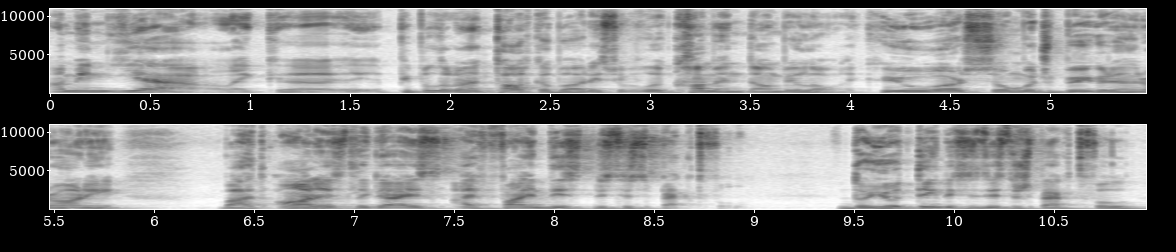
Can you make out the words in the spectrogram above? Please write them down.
I mean, yeah, like uh, people are gonna talk about this, people will comment down below, like, you are so much bigger than Ronnie. But honestly, guys, I find this disrespectful. Do you think this is disrespectful?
